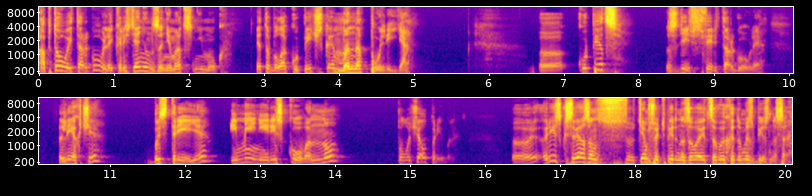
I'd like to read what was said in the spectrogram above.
Оптовой торговлей крестьянин заниматься не мог. это была купеческая монополия. Э, купец здесь, в сфере торговли, легче, быстрее и менее рискованно получал прибыль. Э, риск связан с тем, что теперь называется выходом из бизнеса.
